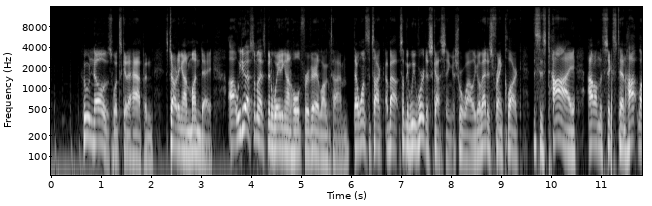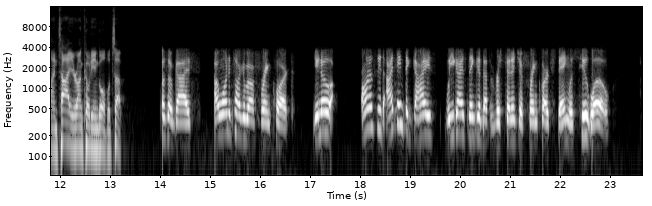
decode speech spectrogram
Who knows what's going to happen starting on Monday? Uh, we do have someone that's been waiting on hold for a very long time that wants to talk about something we were discussing a short while ago. That is Frank Clark. This is Ty out on the 610 hotline. Ty, you're on Cody and Gold. What's up? What's up, guys? I want to talk about Frank Clark. You know, honestly, I think the guys, what you guys thinking about the percentage of Frank Clark staying was too low.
